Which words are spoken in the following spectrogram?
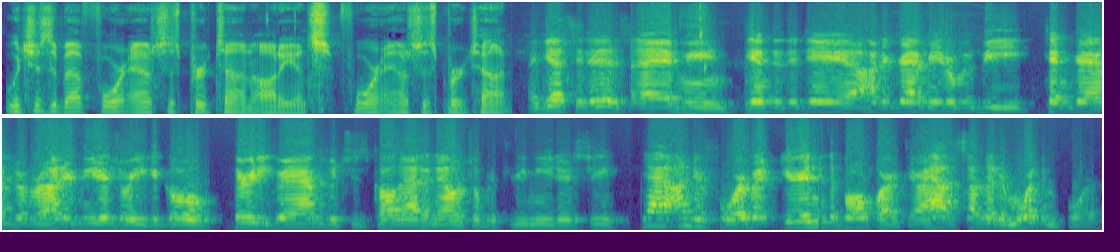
Which is about four ounces per ton, audience. Four ounces per ton. I guess it is. I mean, at the end of the day, a 100 gram meter would be 10 grams over 100 meters, or you could go 30 grams, which is called that an ounce over three meters. Three, yeah, under four, but you're in the ballpark there. I have some that are more than four.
